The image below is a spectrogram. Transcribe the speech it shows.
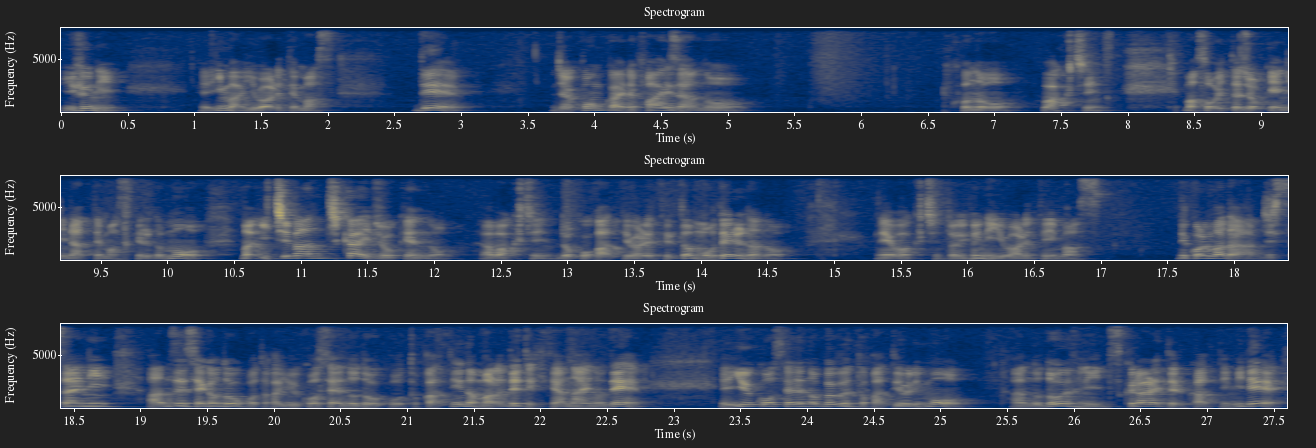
いうふうに今言われてます。でじゃあ今回のファイザーのこのワクチン、まあ、そういった条件になってますけれども、まあ、一番近い条件のワクチンどこかって言われているとモデルナの、ワクチンというふうに言われています。でこれまだ実際に安全性がどうこうとか有効性のどうこうとかっていうのはまだ出てきてはないので有効性の部分とかっていうよりもあのどういうふうに作られてるかっていう意味で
